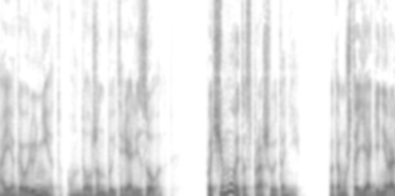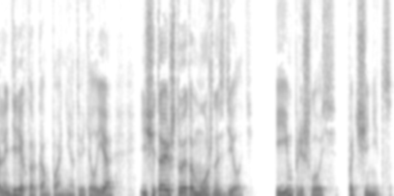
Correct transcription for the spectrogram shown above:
А я говорю: "Нет, он должен быть реализован". "Почему это?" спрашивают они. "Потому что я генеральный директор компании", ответил я, "и считаю, что это можно сделать". И им пришлось подчиниться.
